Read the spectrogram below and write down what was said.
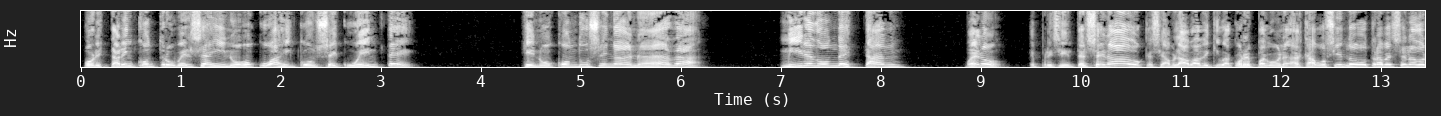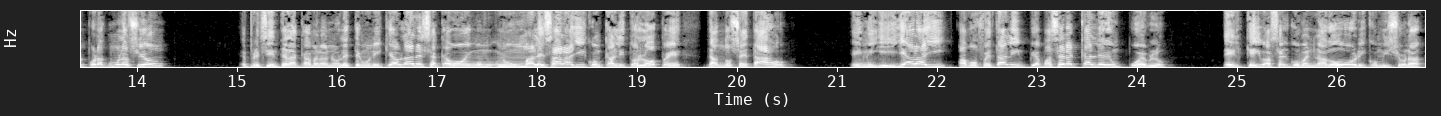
Por estar en controversias inocuas, inconsecuentes, que no conducen a nada. Mire dónde están. Bueno, el presidente del Senado, que se hablaba de que iba a correr para gobernar, acabó siendo otra vez senador por acumulación. El presidente de la Cámara no le tengo ni que hablar, se acabó en un, malezar allí con Carlitos López dándose tajo. En Guillar allí, a bofetar limpia, para ser alcalde de un pueblo, el que iba a ser gobernador y comisionado.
